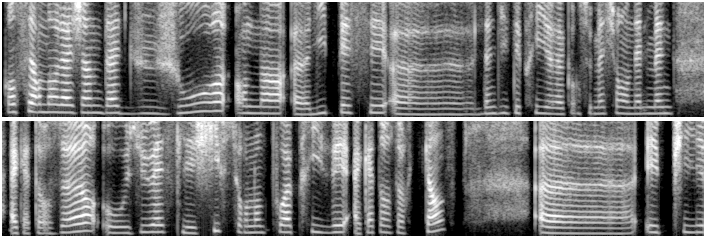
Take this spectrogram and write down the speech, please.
Concernant l'agenda du jour, on a euh, l'IPC, euh, l'indice des prix à la consommation en Allemagne à 14h. Aux US, les chiffres sur l'emploi privé à 14h15. et puis,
